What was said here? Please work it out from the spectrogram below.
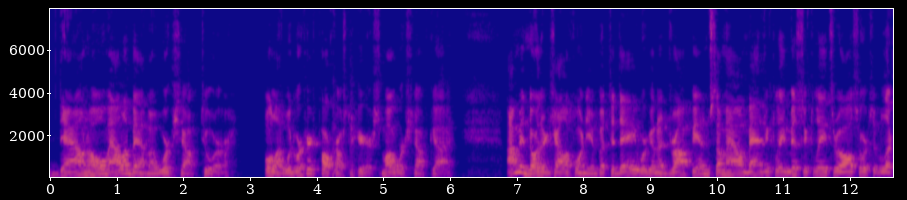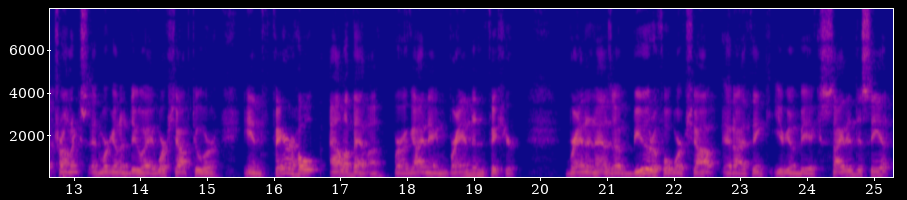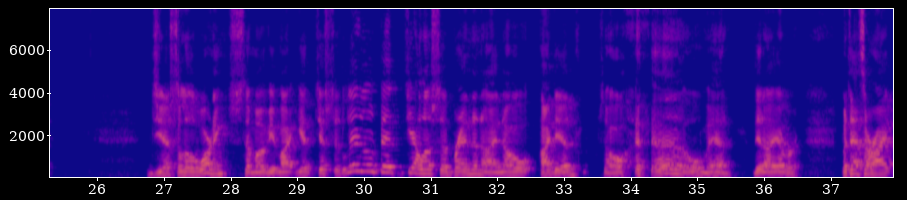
Down Home, Alabama workshop tour. Hola, woodworkers. Paul Crosser here, small workshop guy. I'm in Northern California, but today we're going to drop in somehow magically, mystically through all sorts of electronics, and we're going to do a workshop tour in Fairhope, Alabama for a guy named Brandon Fisher. Brandon has a beautiful workshop, and I think you're going to be excited to see it. Just a little warning, some of you might get just a little bit jealous of Brandon. I know I did. So, oh man, did I ever. But that's all right.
